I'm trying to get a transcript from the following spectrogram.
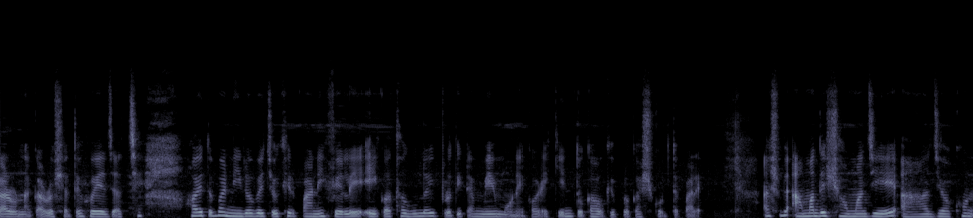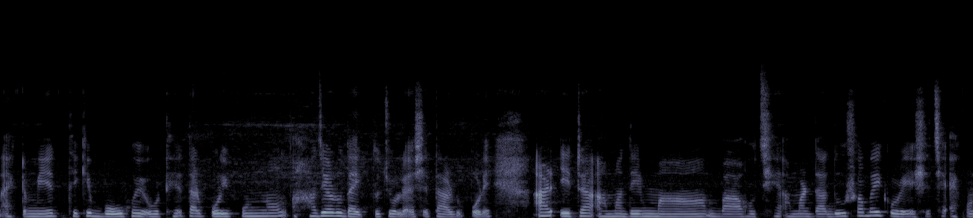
কারও না কারোর সাথে হয়ে যাচ্ছে। হয়তো বা নীরবে চোখের পানি ফেলে এই কথাগুলোই প্রতিটা মেয়ে মনে করে, কিন্তু কাউকে প্রকাশ করতে পারে। আসলে আমাদের সমাজে যখন একটা মেয়ের থেকে বউ হয়ে ওঠে, তার পরিপূর্ণ হাজারো দায়িত্ব চলে আসে তার উপরে। আর এটা আমাদের মা বা হচ্ছে আমার দাদু সবাই করে এসেছে, এখন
